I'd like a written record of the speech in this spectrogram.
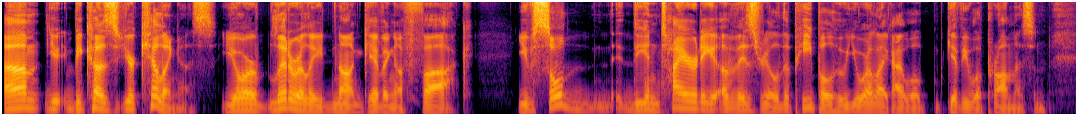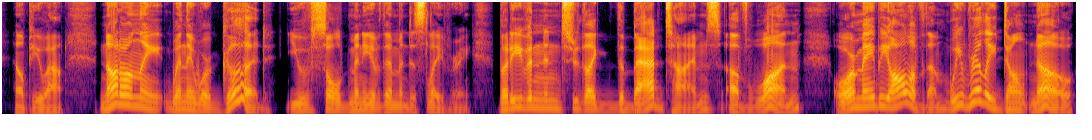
Um, you, because you're killing us. You're literally not giving a fuck. You've sold the entirety of Israel, the people who you are like, I will give you a promise and help you out. Not only when they were good, you've sold many of them into slavery, but even into like the bad times of one or maybe all of them, we really don't know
